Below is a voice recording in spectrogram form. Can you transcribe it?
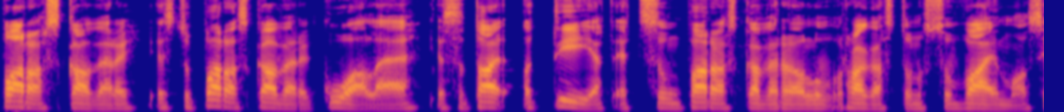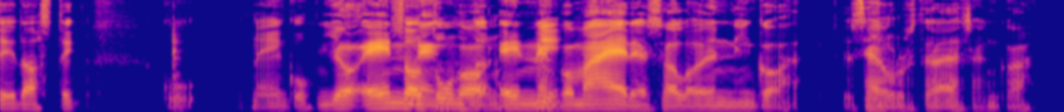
paras kaveri, ja sun paras kaveri kuolee, ja sä ta- tiedät, että sun paras kaveri on ollut rakastunut sun vaimoon siitä asti, kun niinku, Jo se on ennen, kuin, ennen niin. kuin mä edes aloin niin seurustelemaan sen kanssa.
